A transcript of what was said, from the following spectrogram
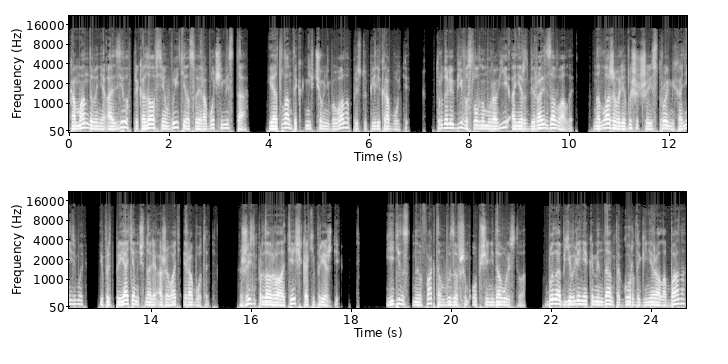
командование Альзилов приказало всем выйти на свои рабочие места, и атланты, как ни в чем не бывало, приступили к работе. Трудолюбиво, словно муравьи, они разбирали завалы, налаживали вышедшие из строя механизмы, и предприятия начинали оживать и работать. Жизнь продолжала течь, как и прежде. Единственным фактом, вызвавшим общее недовольство, было объявление коменданта города генерала Бана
